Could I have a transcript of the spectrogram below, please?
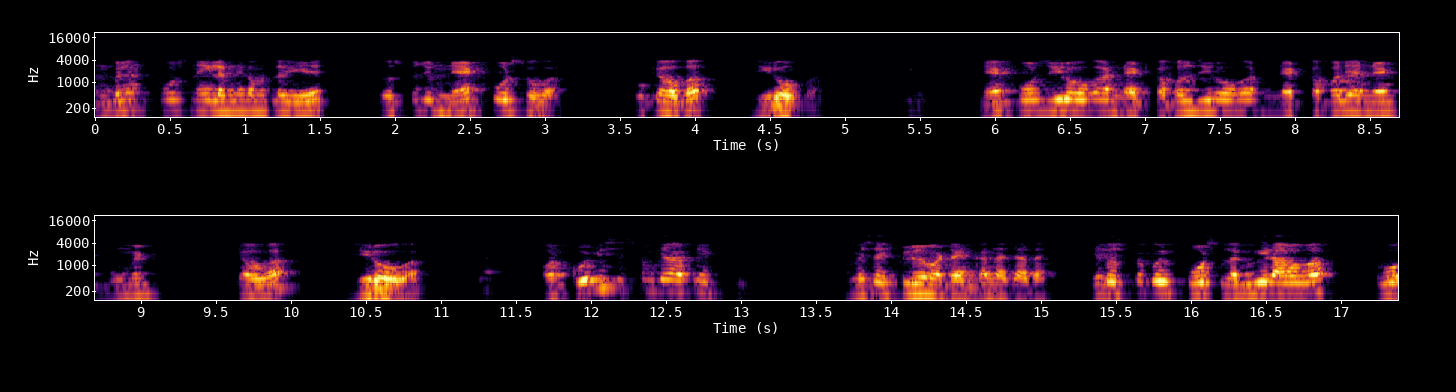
अनबैलेंस फोर्स नहीं लगने का मतलब ये है कि उस पर जो नेट फोर्स होगा, वो क्या होगा? ज़ीरो होगा, ठीक है? नेट फोर्स ज़ीरो होगा नेट कपल ज़ीरो होगा नेट कपल या नेट मूवमेंट क्या होगा? ज़ीरो होगा और कोई भी सिस्टम क्या अपने हमेशा इक्विलिब्रियम अटेंड करना चाहता है। ये तो उस पर कोई फोर्स लग भी रहा होगा तो वो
